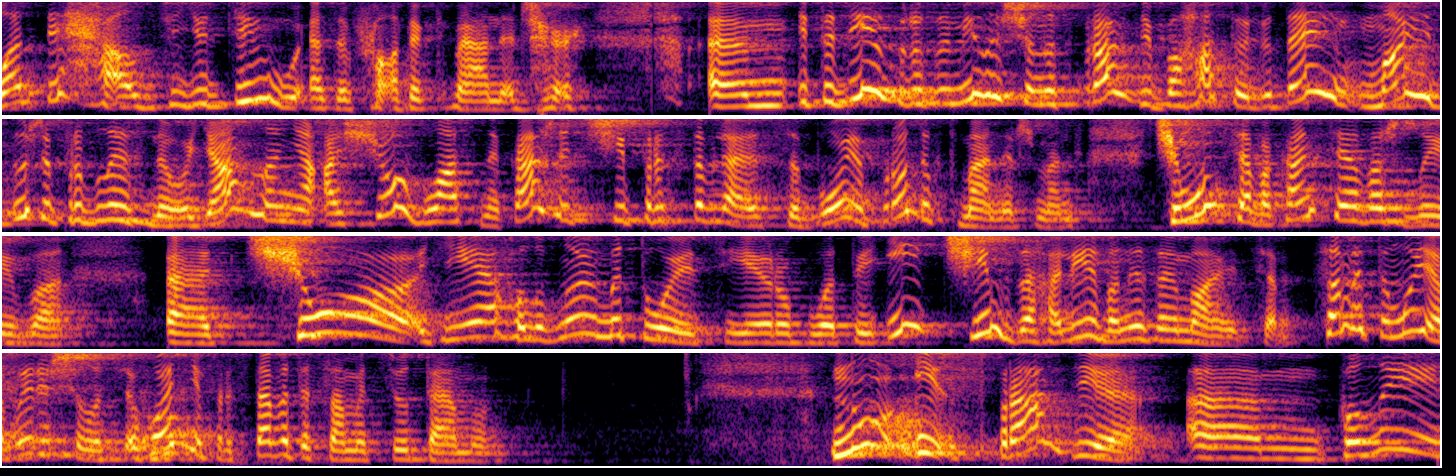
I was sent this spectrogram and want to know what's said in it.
what the hell do you do as a product manager? Ем, і тоді я зрозуміла, що насправді багато людей мають дуже приблизне уявлення, а що, власне кажучи, представляє собою продукт менеджмент. Чому ця вакансія важлива? Е, Що є головною метою цієї роботи, і чим взагалі вони займаються? Саме тому я вирішила сьогодні представити саме цю тему. Ну і справді, ем, коли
